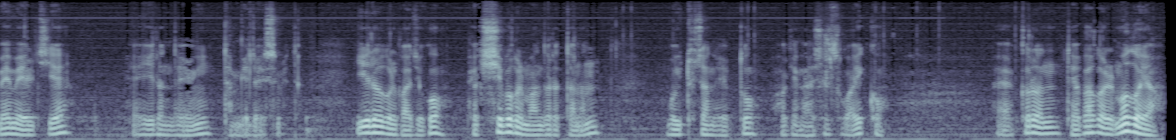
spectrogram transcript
매매 일지에 예, 이런 내용이 담겨져 있습니다. 1억을 가지고 110억을 만들었다는 무의투자 내역도 확인하실 수가 있고 그런 대박을 먹어야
